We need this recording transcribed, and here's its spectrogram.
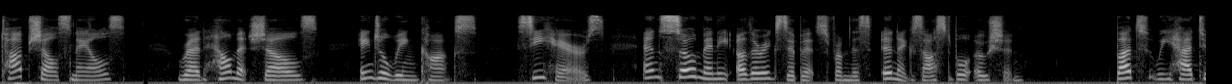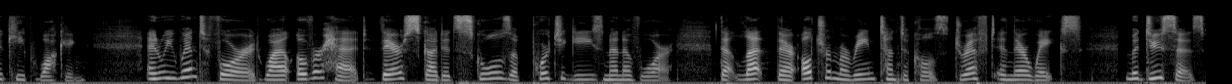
top shell snails, red helmet shells, angel wing conchs, sea hares, and so many other exhibits from this inexhaustible ocean. But we had to keep walking, and we went forward while overhead there scudded schools of Portuguese men of war that let their ultramarine tentacles drift in their wakes, medusas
